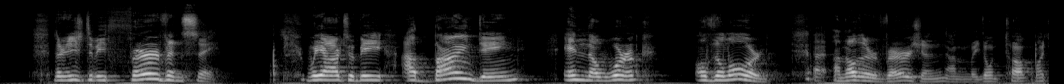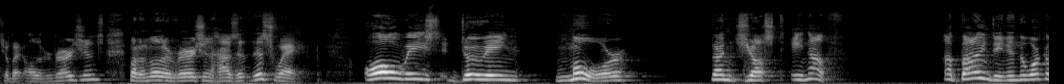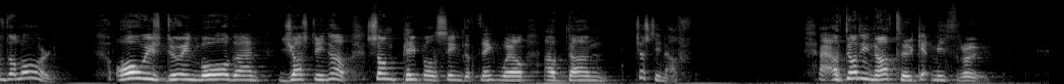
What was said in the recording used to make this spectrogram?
There needs to be fervency. We are to be abounding in the work of the Lord. Another version, and we don't talk much about other versions, but another version has it this way always doing more than just enough, abounding in the work of the Lord. Always doing more than just enough. Some people seem to think, well, I've done just enough. I've done enough to get me through.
